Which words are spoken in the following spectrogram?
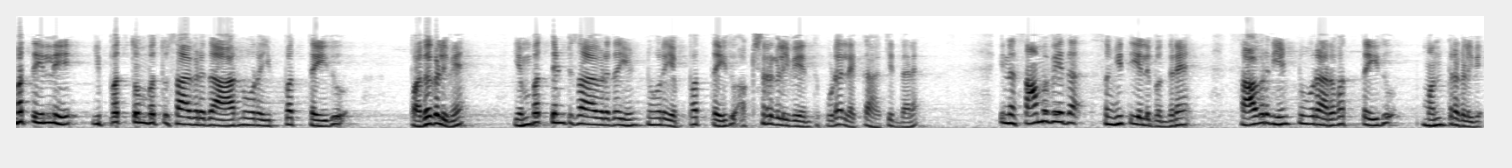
ಮತ್ತು ಇಲ್ಲಿ ಇಪ್ಪತ್ತೊಂಬತ್ತು ಸಾವಿರದ ಆರುನೂರ ಇಪ್ಪತ್ತೈದು ಪದಗಳಿವೆ. ಎಂಬತ್ತೆಂಟು ಸಾವಿರದ ಎಂಟುನೂರ ಎಪ್ಪತ್ತೈದು ಅಕ್ಷರಗಳಿವೆ ಅಂತ ಕೂಡ ಲೆಕ್ಕ ಹಾಕಿದ್ದಾರೆ. ಇನ್ನು ಸಾಮವೇದ ಸಂಹಿತೆಯಲ್ಲಿ ಬಂದರೆ ಸಾವಿರದ ಎಂಟುನೂರ ಅರವತ್ತೈದು ಮಂತ್ರಗಳಿವೆ.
